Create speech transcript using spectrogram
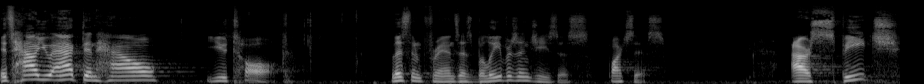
It's how you act and how you talk. Listen, friends, as believers in Jesus, watch this. Our speech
